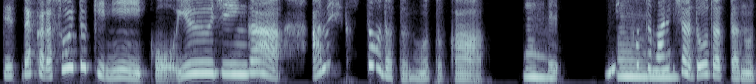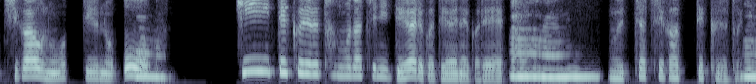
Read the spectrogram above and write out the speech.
で、だからそういう時に、こう、友人が、アメリカどうだったの？とか、うん、え、日本とマレーシアどうだったの違うの？っていうのを、聞いてくれる友達に出会えるか出会えないかで、うん、むっちゃ違ってくるという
